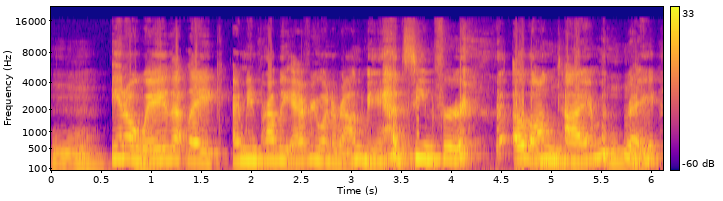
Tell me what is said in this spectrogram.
Mm. In a mm. way that, like, I mean, probably everyone around me had seen for a long mm. time, mm-hmm. right?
